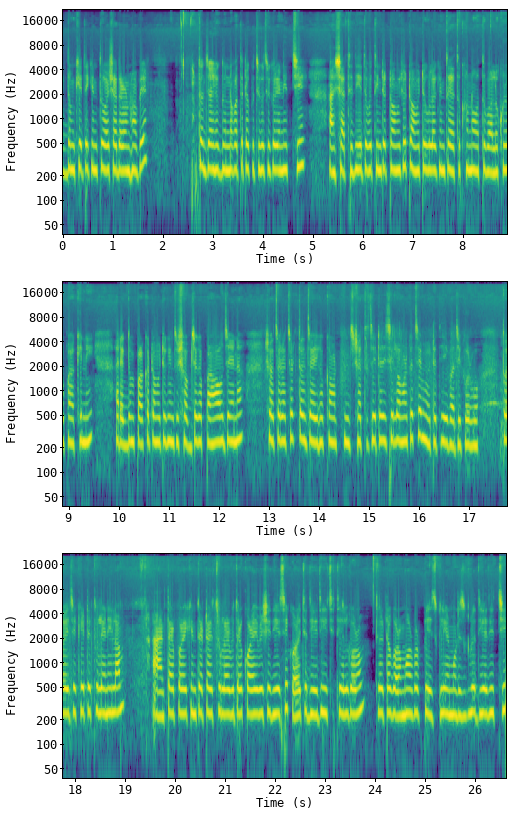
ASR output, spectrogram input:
একদম খেতে কিন্তু অসাধারণ হবে। তো যাই হোক ধনে পাতাটা কুচি কুচি করে নিচ্ছি। আর সাথে দিয়ে দেবো তিনটে টমেটো। টমেটোগুলো কিন্তু এতক্ষণও অত ভালো করে পাকেনি। আর একদম পাকা টমেটো কিন্তু সব জায়গায় পাওয়াও যায় না। সচরাচর তো যাই হোক, আমার সাথে যেটাই ছিল আমার কাছে, আমি ওইটা দিয়েই ভাজি করব। তো এই যে কেটে তুলে নিলাম। আর তারপরে কিন্তু একটা চুলার ভিতরে কড়াই বেশি দিয়েছি। কড়াইতে দিয়ে দিয়েছি তেল গরম। তেলটা গরম হওয়ার পর পেঁয়াজগুলি আর মরিচগুলো দিয়ে দিচ্ছি।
